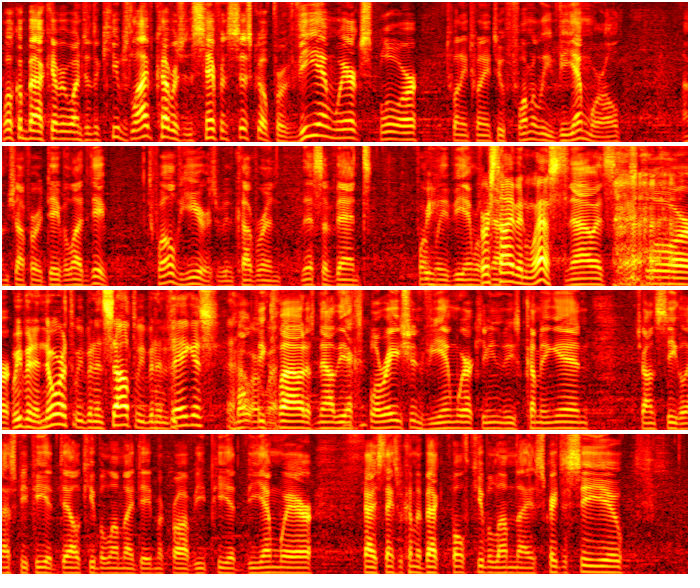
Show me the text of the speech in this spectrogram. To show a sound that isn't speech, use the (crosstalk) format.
Welcome back everyone to theCUBE's live coverage in San Francisco for VMware Explore 2022, formerly VMworld. I'm John Furrier, Dave Vellante. Dave, 12 years we've been covering this event, formerly we, VMworld. First now, time in West. Now it's (laughs) Explore. we've been in North, we've been in South, we've been in Vegas. (laughs) Multi-cloud is now the exploration, VMware communities coming in. John Siegel, SVP at Dell, CUBE alumni, Dave McGraw, VP at VMware. Guys, thanks for coming back, both CUBE alumni. It's great to see you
